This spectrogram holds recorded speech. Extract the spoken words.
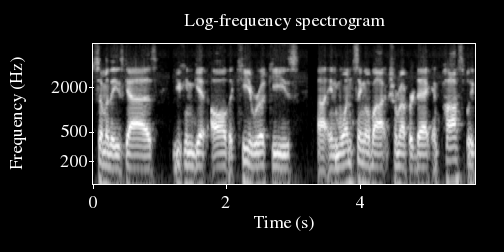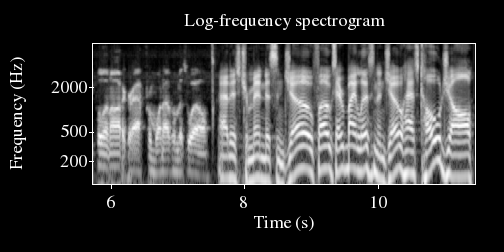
some of these guys, you can get all the key rookies uh, in one single box from Upper Deck and possibly pull an autograph from one of them as well. That is tremendous. And Joe, folks, everybody listening, Joe has told y'all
